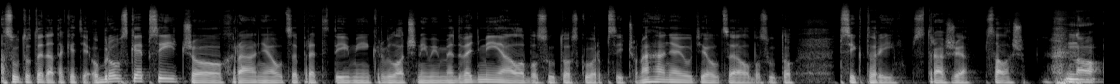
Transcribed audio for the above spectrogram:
A sú to teda také tie obrovské psy, čo chránia ovce pred tými krvilačnými medveďmi, alebo sú to skôr psy, čo naháňajú tie ovce, alebo sú to psy, ktorí strážia salaš? No,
